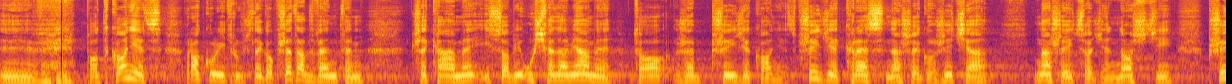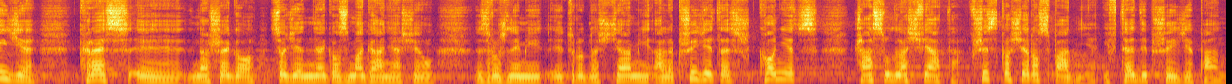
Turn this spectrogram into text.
y, pod koniec roku liturgicznego, przed Adwentem, czekamy i sobie uświadamiamy to, że przyjdzie koniec. Przyjdzie kres naszego życia, naszej codzienności, przyjdzie kres y, naszego codziennego zmagania się z różnymi y, trudnościami, ale przyjdzie też koniec czasu dla świata. Wszystko się rozpadnie i wtedy przyjdzie Pan,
